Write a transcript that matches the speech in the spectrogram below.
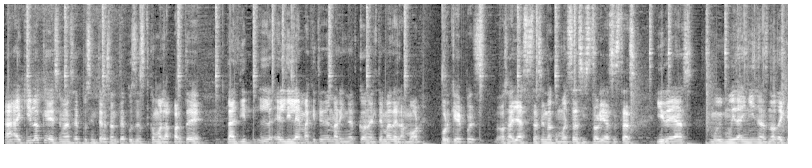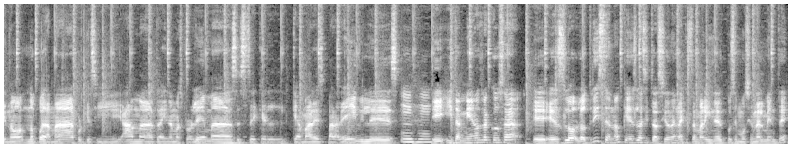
Ah, aquí lo que se me hace pues interesante pues es como la parte, el dilema que tiene Marinette con el tema del amor, porque pues, o sea, ya se está haciendo como estas historias, estas ideas muy, muy dañinas, ¿no? De que no, no puede amar, porque si ama trae nada más problemas, este, que, el, que amar es para débiles. y, también otra cosa eh, es lo, triste, ¿no? Que es la situación en la que está Marinette, pues emocionalmente,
